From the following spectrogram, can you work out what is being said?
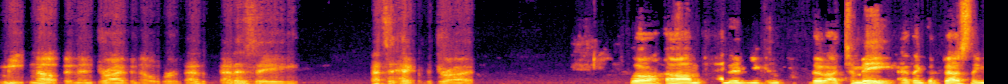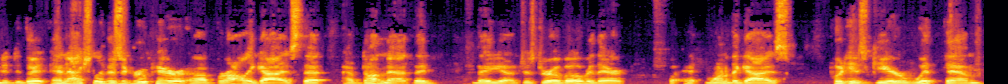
meeting up and then driving over. That that is a that's a heck of a drive. Well, um, you can. Uh, to me, I think the best thing to do. There, and actually, there's a group here, uh, Brawley guys, that have done that. They they uh, just drove over there. Uh, One of the guys put his gear with them,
